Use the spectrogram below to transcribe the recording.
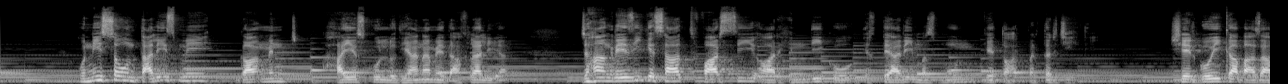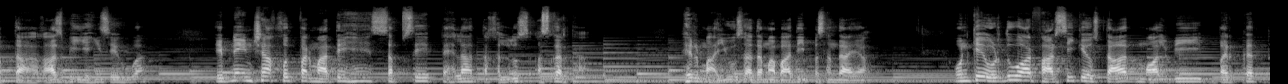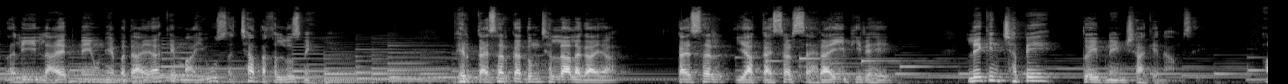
उन्नीस सौ उनतालीस में गवर्नमेंट हाई स्कूल लुधियाना में दाखिला लिया, जहाँ अंग्रेज़ी के साथ फारसी और हिंदी को इख्तियारी मजमून के तौर पर तरजीह दी। शेरगोई का बाजाबता आगाज़ भी यहीं से हुआ। इब्ने इंशा खुद फरमाते हैं, सबसे पहला तखल्लुस असगर था। फिर मायूस आदम आबादी पसंद आया। उनके उर्दू और फारसी के उस्ताद मौलवी बरकत अली लायक ने उन्हें बताया कि मायूस अच्छा तखल्लुस नहीं है। फिर कैसर का दुम छल्ला लगाया। कैसर या कैसर सहराई भी रहे, लेकिन छपे तो इब्ने इंशा के नाम से।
